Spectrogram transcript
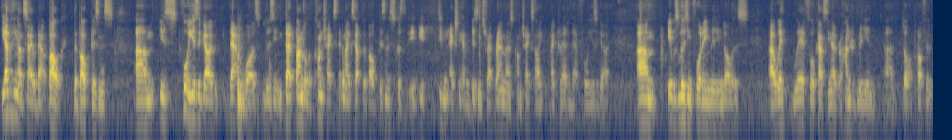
the other thing I'd say about bulk, the bulk business, um, is four years ago that was losing that bundle of contracts that makes up the bulk business because it, it didn't actually have a business wrap around those contracts. I, I created that four years ago. Um, it was losing $14 million. Uh, we're, we're forecasting over $100 million uh, profit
